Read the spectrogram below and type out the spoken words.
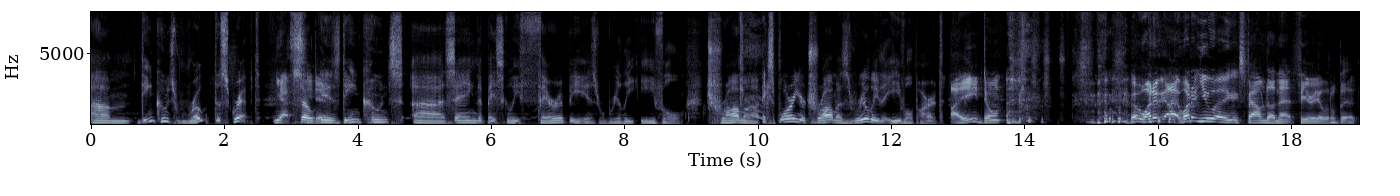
um, Dean Koontz wrote the script. Yes. So is Dean Koontz uh, saying that basically therapy is really evil? Trauma, exploring your trauma is really the evil part. I don't. why don't I- Why don't you uh, expound on that theory a little bit?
